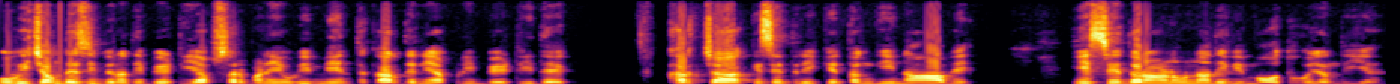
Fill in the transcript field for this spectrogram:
ਉਹ ਵੀ ਚਾਹੁੰਦੇ ਸੀ ਵੀ ਉਹਨਾਂ ਦੀ ਬੇਟੀ ਅਫਸਰ ਬਣੇ, ਉਹ ਵੀ ਮਿਹਨਤ ਕਰਦੇ ਨੇ ਆਪਣੀ ਬੇਟੀ ਦੇ ਖਰਚਾ ਕਿਸੇ ਤਰੀਕੇ ਤੰਗੀ ਨਾ ਆਵੇ। ਇਸੇ ਦੌਰਾਨ ਉਹਨਾਂ ਦੀ ਵੀ ਮੌਤ ਹੋ ਜਾਂਦੀ ਹੈ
